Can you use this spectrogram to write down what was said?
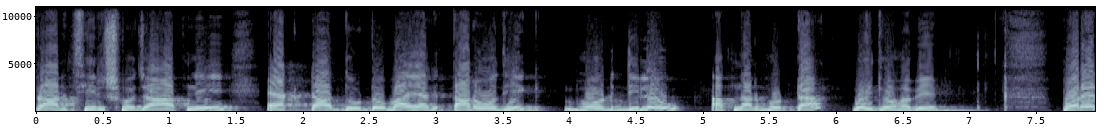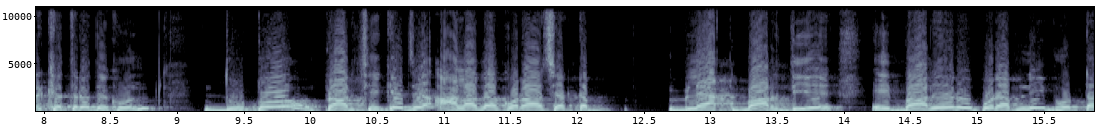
প্রার্থীর সোজা আপনি একটা, দুটো বা তার অধিক ভোট দিলেও আপনার ভোটটা বৈধ হবে। পরের ক্ষেত্রে দেখুন, দুটো প্রার্থীকে যে আলাদা করা আছে একটা ব্ল্যাক বার দিয়ে, এই বারের উপরে আপনি ভোটটা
